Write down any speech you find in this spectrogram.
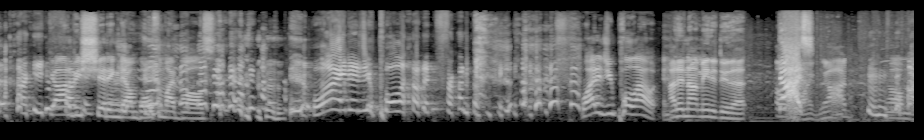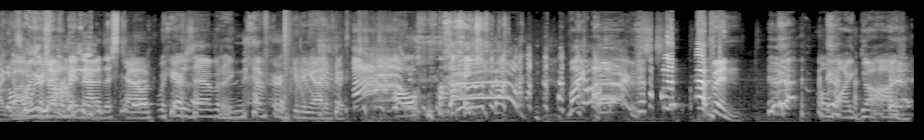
are you Gotta be fucking- shitting down both of my balls. Why did you pull out in front of me? Why did you pull out? I did not mean to do that. Oh Guys! Oh my god. Oh my oh god, my we're never getting out of this town. We are happening? never getting out of here. Ah! Oh, oh my god. My horse! What happened? Oh my god.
